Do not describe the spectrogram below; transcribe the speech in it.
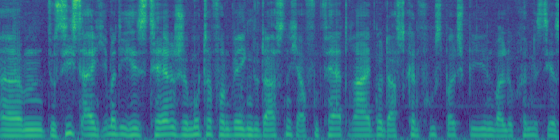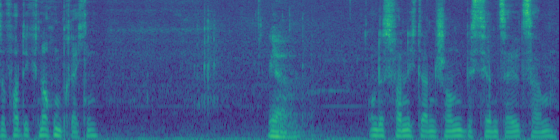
ähm, du siehst eigentlich immer die hysterische Mutter von wegen, du darfst nicht auf dem Pferd reiten, du darfst kein Fußball spielen, weil du könntest dir sofort die Knochen brechen. Ja. Und das fand ich dann schon ein bisschen seltsam.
